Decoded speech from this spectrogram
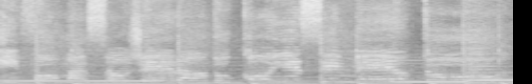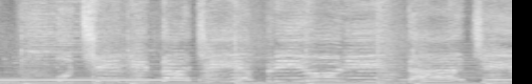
informação gerando conhecimento. Utilidade é prioridade.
